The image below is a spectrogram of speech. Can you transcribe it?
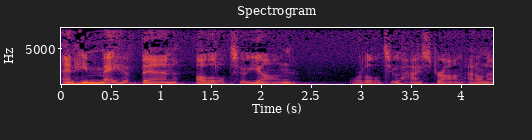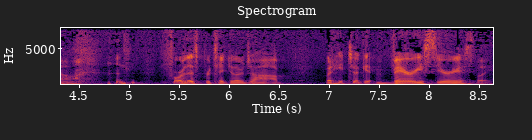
And he may have been a little too young or a little too high strung, I don't know, for this particular job, but he took it very seriously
